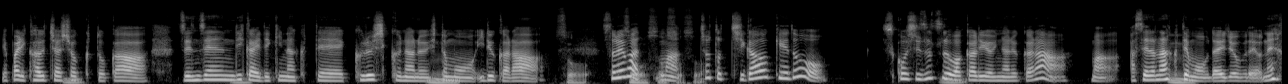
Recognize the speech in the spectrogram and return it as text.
やっぱりカルチャーショックとか、全然理解できなくて苦しくなる人もいるから、それはまあちょっと違うけど少しずつ分かるようになるから、まあ焦らなくても大丈夫だよね。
